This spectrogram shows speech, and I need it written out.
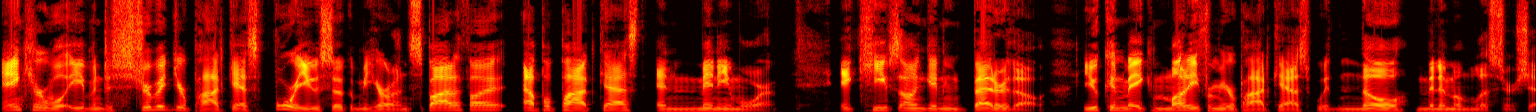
Anchor will even distribute your podcast for you so it can be heard on Spotify, Apple Podcast, and many more. It keeps on getting better, though. You can make money from your podcast with no minimum listenership.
